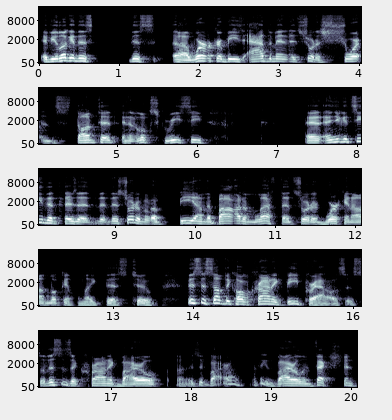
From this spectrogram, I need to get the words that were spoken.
If you look at this this uh, worker bee's abdomen, it's sort of short and stunted, and it looks greasy and and you can see that there's a there's sort of a bee on the bottom left that's sort of working on looking like this too. This is something called chronic bee paralysis. So this is a chronic viral. Uh, is it viral? I think it's viral infection.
